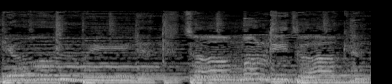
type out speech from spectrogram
별 위에 더 멀리 더 가.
